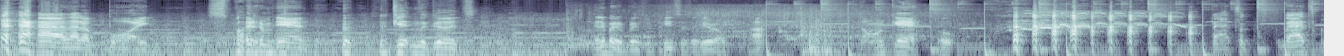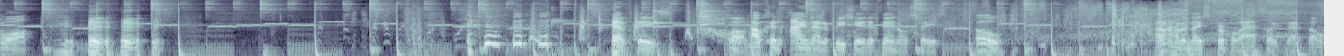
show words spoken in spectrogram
that a boy. Spider-Man getting the goods. Anybody who brings me pizza is a hero. Ah. Donkey. Oh. that's a that's cool. that face. Well, how could I not appreciate a Thanos face? Oh. I don't have a nice purple ass like that though.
